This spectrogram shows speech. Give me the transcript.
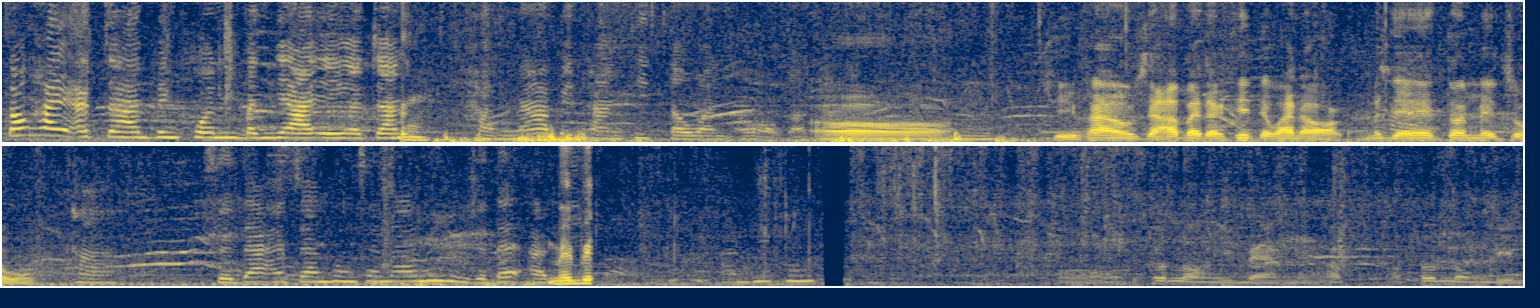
ต้องให้อา จารย์เป็นคนบรรยายเองอาจารย์หันหน้าไปทางทิศตะวันออกอะอ๋อสี่ห้าองศาไปทางทิศตะวันออก มันจะได้ต้นไม่สูง ค่ะ เสียดายอาจารย์พงษ์ชนะไม่อยู่จะได้อันไม่เป็นอันที่เพิ่งอ๋อทดลองอีกแบบนึงครับเอาต้นลงดิน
